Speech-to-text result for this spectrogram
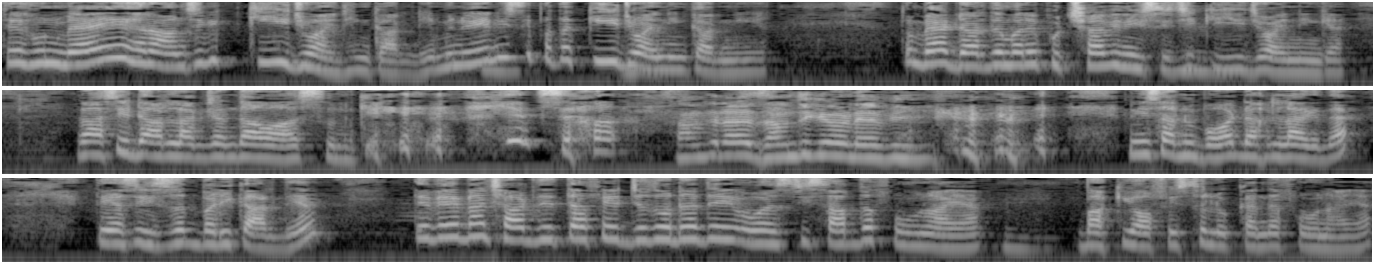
ਤੇ ਹੁਣ ਮੈਂ ਇਹ ਹੈਰਾਨ ਸੀ ਵੀ ਕੀ ਜੁਆਇਨਿੰਗ ਕਰਨੀ ਹੈ। ਮੈਨੂੰ ਇਹ ਨਹੀਂ ਸੀ ਪਤਾ ਕੀ ਜੁਆਇਨਿੰਗ ਕਰਨੀ ਹੈ। ਤਾਂ ਮੈਂ ਡਰ ਦੇ ਮਾਰੇ ਪੁੱਛਿਆ ਵੀ ਨਹੀਂ ਸੀ ਜੀ ਕੀ ਜੁਆਇਨਿੰਗ ਹੈ। ਵੈਸੇ ਡਰ ਲੱਗ ਜਾਂਦਾ ਆਵਾਜ਼ ਸੁਣ ਕੇ। ਸਮਝ ਲੈ ਸਮਝ ਕੇ ਹੋਣੇ ਵੀ। ਨਹੀਂ ਸਾਨੂੰ ਬਹੁਤ ਡਰ ਲੱਗਦਾ ਤੇ ਅਸੀਂ ਇੱਜ਼ਤ ਬੜੀ ਕਰਦੇ ਆ ਤੇ ਵੇ ਮੈਂ ਛੱਡ ਦਿੱਤਾ। ਫਿਰ ਜਦੋਂ ਉਹਨਾਂ ਦੇ ਓਐਸਡੀ ਸਾਹਿਬ ਦਾ ਫੋਨ ਆਇਆ ਬਾਕੀ ਆਫਿਸ ਤੋਂ ਲੋਕਾਂ ਦਾ ਫੋਨ ਆਇਆ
